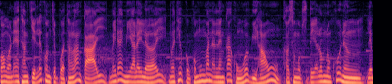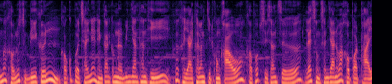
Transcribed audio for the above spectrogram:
ความอ่อนแอทางจิตและความเจ็บปวดทางร่างกาย ไม่ได้มีอะไรเลย เมื่อเทียบกับความมุ่งมั่นอันแรงกล้าของหัวบีเฮา เขาสงบสติอารมณ์ลงครู่หนึ่งและเมื่อเขารู้สึกดีขึ้น เขาก็เปิดใช้เนตรแห่งการกำเนิดวิญญาณทันที เพื่อขยายพลังจิตของเขา เขาพบสื่อสันสือ และส่งสัญญาณว่าเขาปลอดภัย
